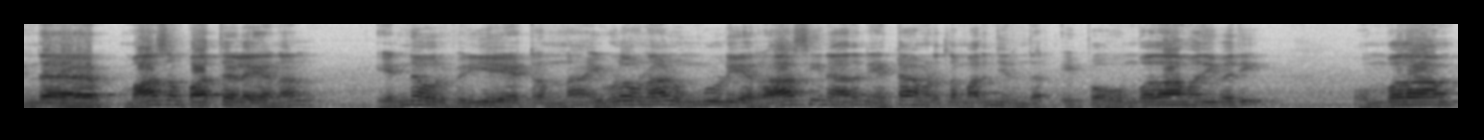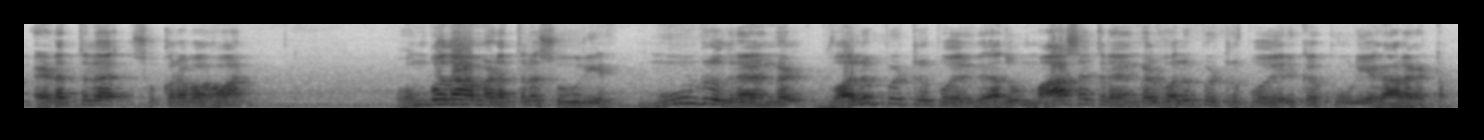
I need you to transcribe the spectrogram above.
இந்த மாதம் பார்த்தலையானால் என்ன ஒரு பெரிய ஏற்றம்னா இவ்வளவு நாள் உங்களுடைய ராசிநாதன் எட்டாம் இடத்துல மறைஞ்சிருந்தார். இப்போ ஒன்பதாம் அதிபதி ஒன்பதாம் இடத்துல சுக்கர பகவான் ஒன்பதாம் இடத்துல சூரியன். மூன்று கிரகங்கள் வலுப்பெற்று போயிருக்கு அதுவும் மாச கிரகங்கள் வலுப்பெற்று போய் இருக்கக்கூடிய காலகட்டம்.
